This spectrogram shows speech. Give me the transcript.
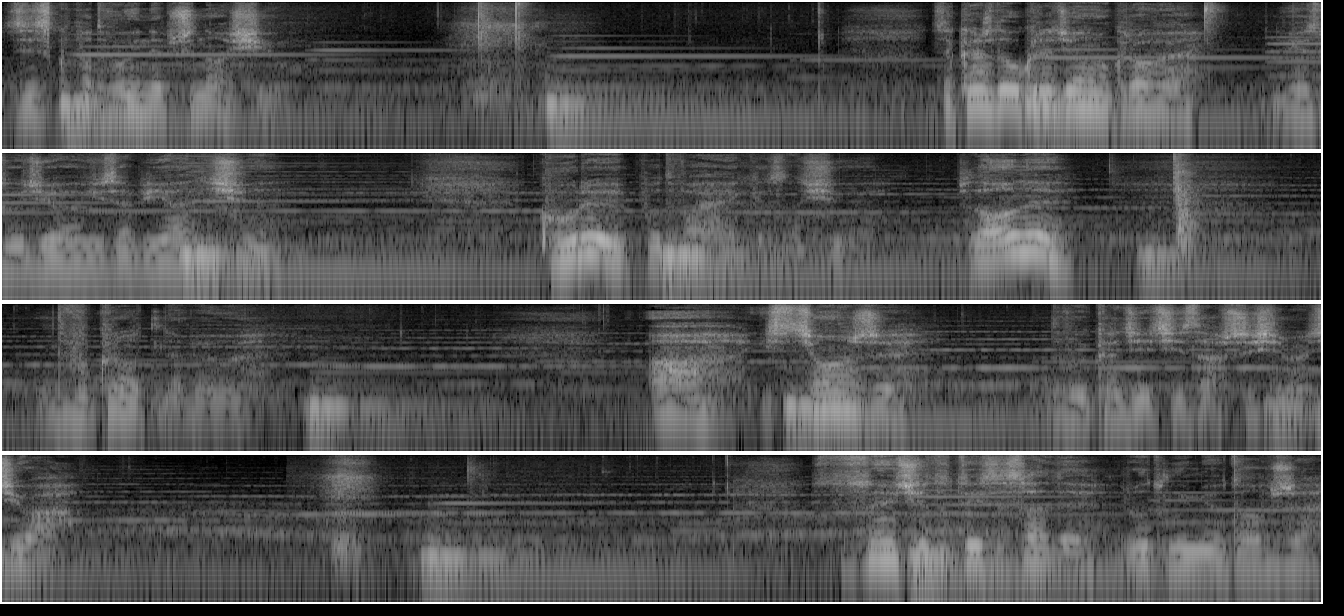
zysk podwójny przynosił. Za każdą ukradzioną krowę dwie złodziejowi zabijaliśmy. Kury po dwa jajka znosiły. Plony dwukrotne były. A i z ciąży dwójka dzieci zawsze się rodziła. Stosując się do tej zasady, ród mój miał dobrze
